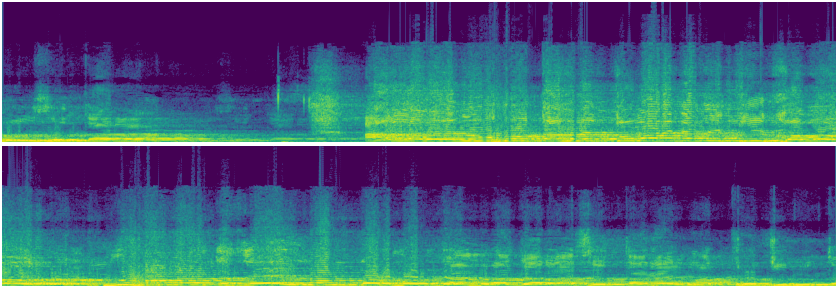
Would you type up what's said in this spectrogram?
হয়েছে তারা। আল্লাহ নুহ, তাহলে তোমার কাছে কি খবর? নুহ বলতেছে, এই নৌকার মধ্যে আমরা যারা আছি, তারাই মাত্র জীবিত।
